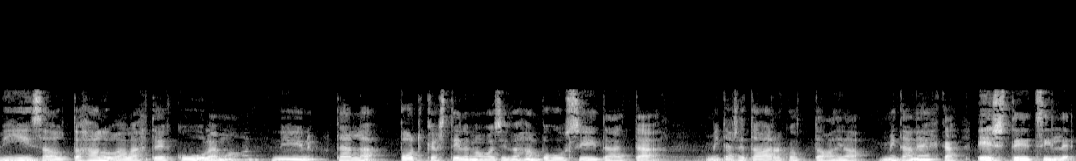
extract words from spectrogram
viisautta haluaa lähteä kuulemaan, niin tällä podcastilla mä voisin vähän puhua siitä, että mitä se tarkoittaa ja mitä ne ehkä esteet sille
